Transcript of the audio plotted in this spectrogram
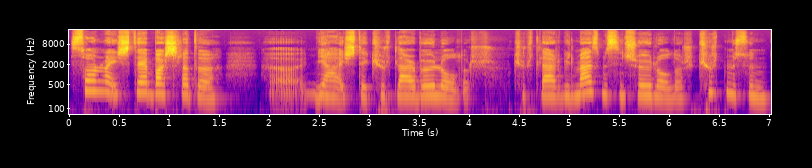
Sonra işte başladı. E, ya işte Kürtler böyle olur. Kürtler bilmez misin şöyle olur. Kürt müsün?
